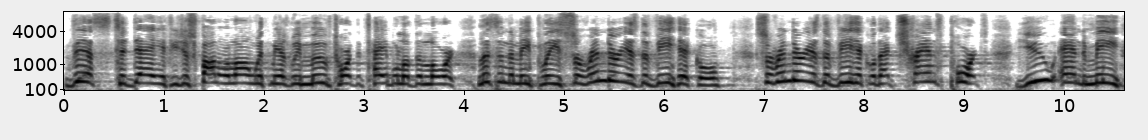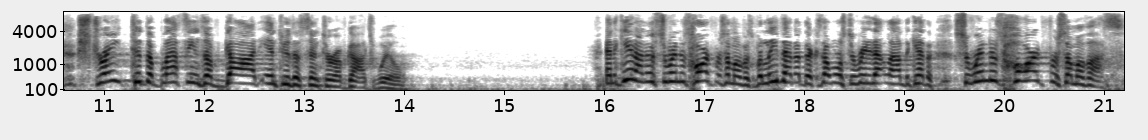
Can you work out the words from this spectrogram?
this today, if you just follow along with me as we move toward the table of the Lord. Listen to me, please. Surrender is the vehicle. Surrender is the vehicle that transports you and me straight to the blessings of God into the center of God's will. And again, I know surrender is hard for some of us, but leave that up there because I want us to read it out loud together. Surrender is hard for some of us.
